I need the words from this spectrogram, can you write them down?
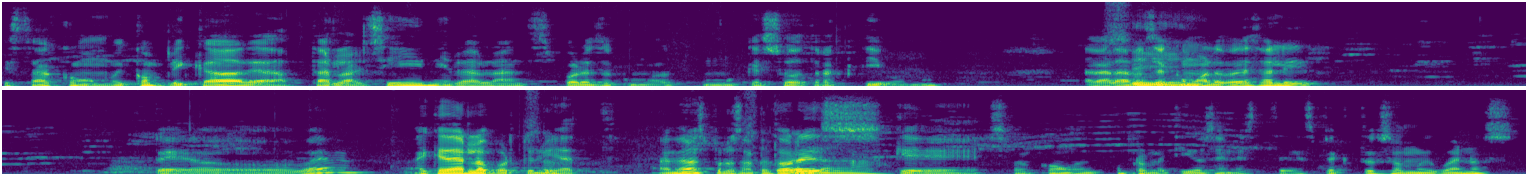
está como muy complicada de adaptarla al cine y bla bla. Entonces por eso como, como que es su atractivo, ¿no? La verdad no sé Sí. cómo le va a salir. Pero bueno, hay que darle la oportunidad. Al menos por los actores que son como muy comprometidos en este aspecto, son muy buenos.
